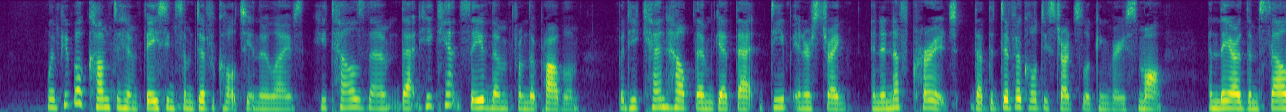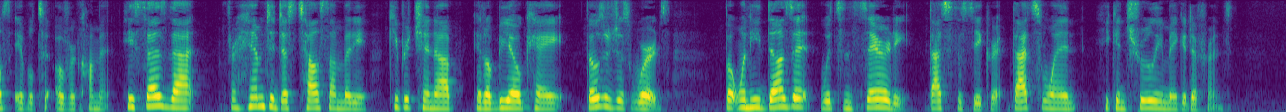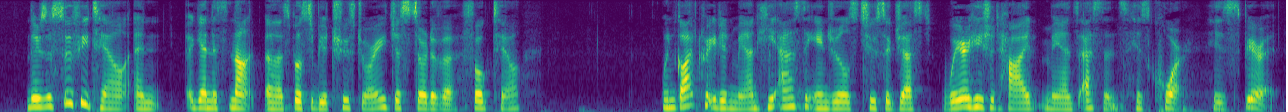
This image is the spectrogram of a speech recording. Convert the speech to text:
When people come to him facing some difficulty in their lives, he tells them that he can't save them from the problem, but he can help them get that deep inner strength and enough courage that the difficulty starts looking very small and they are themselves able to overcome it. He says that for him to just tell somebody, keep your chin up, it'll be okay, those are just words. But when he does it with sincerity, that's the secret. That's when he can truly make a difference. There's a Sufi tale, and again, it's not uh, supposed to be a true story, just sort of a folk tale. When God created man, he asked the angels to suggest where he should hide man's essence, his core, his spirit.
